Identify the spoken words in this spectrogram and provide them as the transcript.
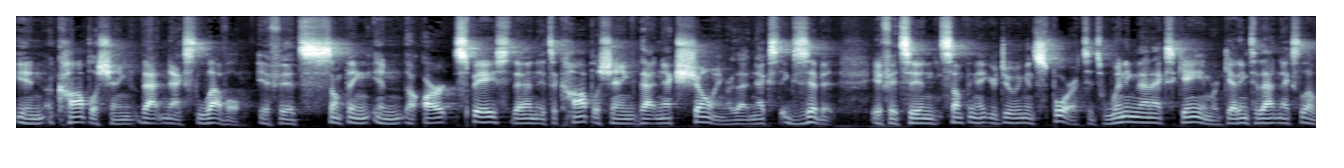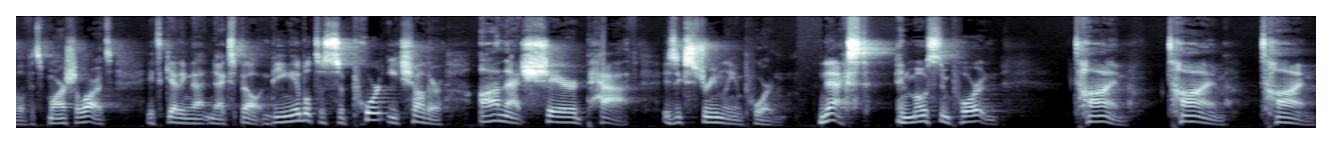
in accomplishing that next level. If it's something in the art space, then it's accomplishing that next showing or that next exhibit. If it's in something that you're doing in sports, it's winning that next game or getting to that next level. If it's martial arts, it's getting that next belt. And being able to support each other on that shared path is extremely important. Next, and most important, time, time, time.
